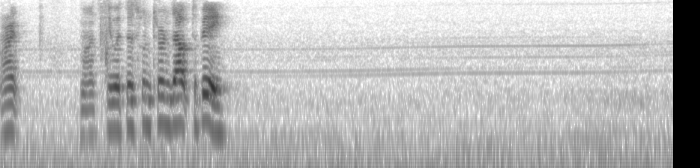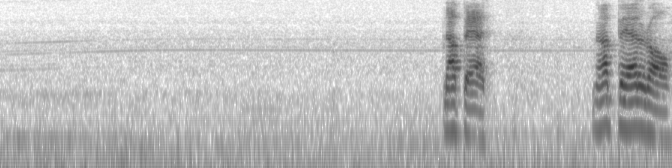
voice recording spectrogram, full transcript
Alright, let's see what this one turns out to be. Not bad. Not bad at all.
